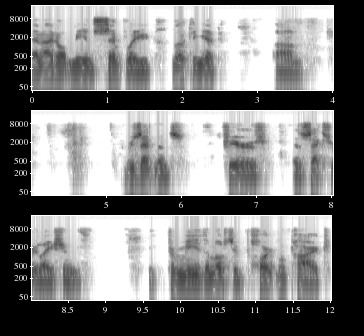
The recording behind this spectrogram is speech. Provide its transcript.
and I don't mean simply looking at um, resentments, fears, and sex relations. For me, the most important part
